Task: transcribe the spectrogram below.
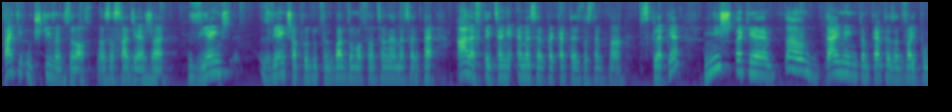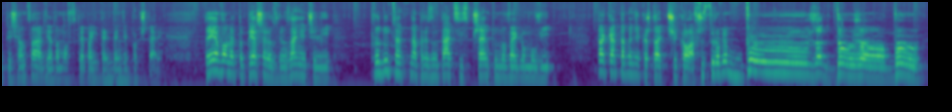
taki uczciwy wzrost na zasadzie, że większ, zwiększa producent bardzo mocno cenę MSRP, ale w tej cenie MSRP karta jest dostępna w sklepie, niż takie, no dajmy im tą kartę za 2,5 tysiąca, a wiadomo w sklepach i tak będzie po 4. To ja wolę to pierwsze rozwiązanie, czyli producent na prezentacji sprzętu nowego mówi ta karta będzie kosztować 3 koła. Wszyscy robią bu za dużo, bu.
